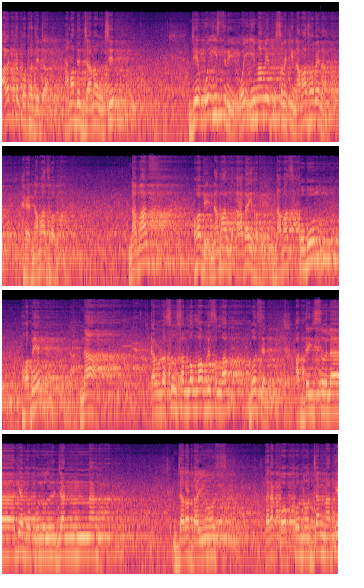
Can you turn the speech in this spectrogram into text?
আরেকটা কথা যেটা আমাদের জানা উচিত, যে ওই স্ত্রী, ওই ইমামের পিছনে কি নামাজ হবে না? হ্যাঁ নামাজ হবে। নামাজ হবে, নামাজ আদায় হবে। নামাজ কবুল হবে না। কারণ রাসূল আলাইহি সাল্লাম বলছেন যারা দায়ুস তারা কখনো জান্নাতে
